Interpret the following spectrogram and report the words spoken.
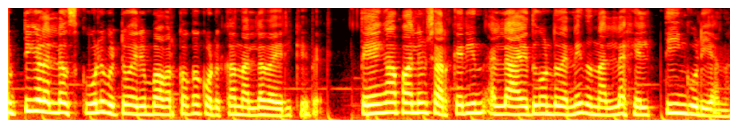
കുട്ടികളെല്ലാം സ്കൂൾ വിട്ട് വരുമ്പോൾ അവർക്കൊക്കെ കൊടുക്കാൻ നല്ലതായിരിക്കും ഇത്. തേങ്ങാപ്പാലും ശർക്കരയും എല്ലാം ആയതുകൊണ്ട് തന്നെ ഇത് നല്ല ഹെൽത്തിയും കൂടിയാണ്.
